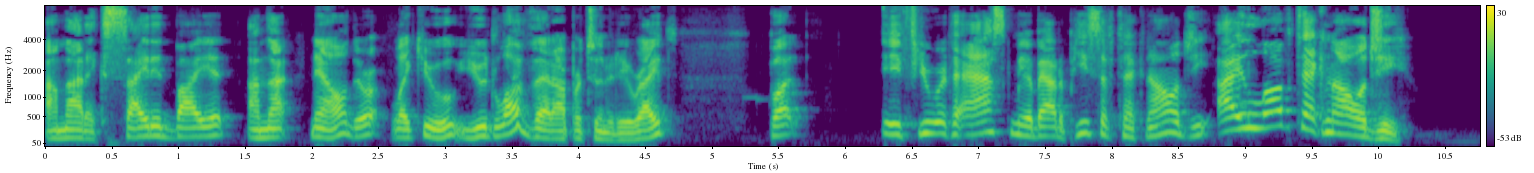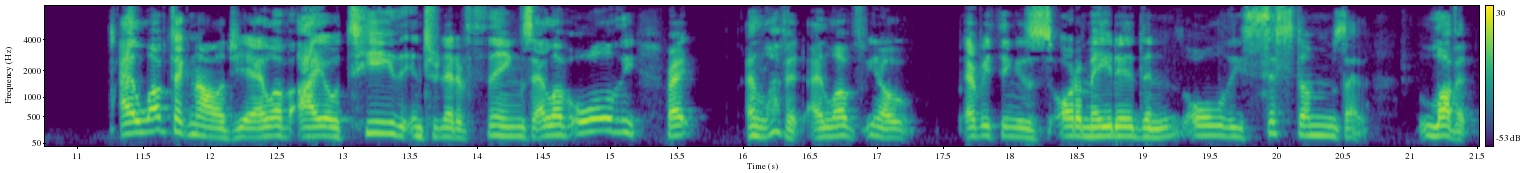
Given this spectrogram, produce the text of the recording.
I'm not excited by it. I'm not now there, like you, you'd love that opportunity, right? But if you were to ask me about a piece of technology, I love technology. I love technology. I love IoT, the Internet of Things. I love all of the, right? I love it. I love, you know, everything is automated and all of these systems. I love it.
